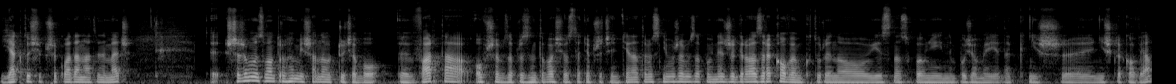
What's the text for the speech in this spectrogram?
Jak to się przekłada na ten mecz? E, szczerze mówiąc, mam trochę mieszane odczucia, bo Warta owszem zaprezentowała się ostatnio przeciętnie, natomiast nie możemy zapominać, że grała z Rakowem, który no, jest na zupełnie innym poziomie jednak niż, niż Krakowia.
